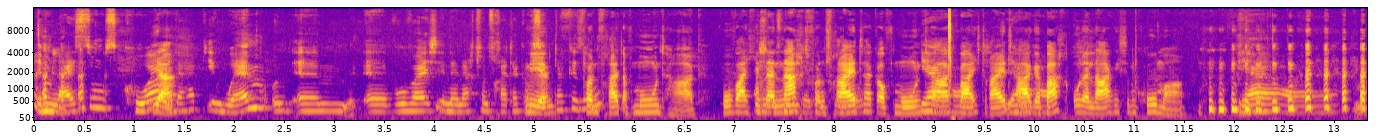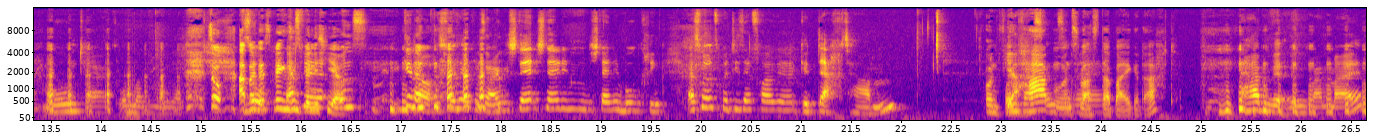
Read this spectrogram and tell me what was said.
Im Leistungschor, Ja. und da habt ihr Wham und ähm, äh, wo war ich in der Nacht von Freitag auf Nee, Sonntag gesungen? von Freitag auf Montag. Wo war ich in Ach, der auf Nacht Montag, von. Freitag auf Montag? Ja, War ich drei ja. Tage wach oder lag ich im Koma? Ja, Montag. Oh Mann, Mann, Mann. So, aber So, deswegen sind wir nicht hier. Uns, genau, ich wollte ja sagen, schnell, schnell, den, schnell den Bogen kriegen. Was wir uns mit dieser Folge gedacht haben, Und wir und haben unsere- uns was dabei gedacht. haben wir irgendwann mal.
